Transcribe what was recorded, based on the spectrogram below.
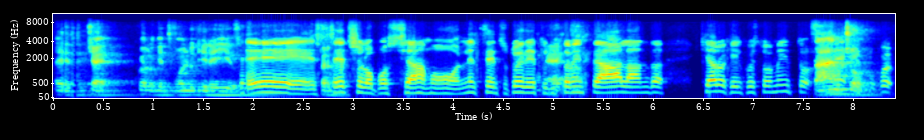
eh, cioè, quello che ti voglio dire io. Se, se ce lo possiamo, nel senso, tu hai detto eh, giustamente no. Haaland, chiaro che in questo momento... Sancho. Me,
